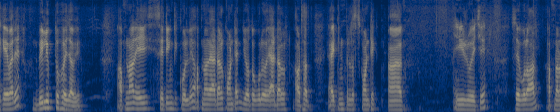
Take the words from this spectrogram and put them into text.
একেবারে বিলুপ্ত হয়ে যাবে। আপনার এই সেটিংটি করলে আপনার অ্যাডাল্ট কন্ট্যাক্ট যতগুলো অ্যাডাল্ট অর্থাৎ এইটিন প্লাস কন্ট্যাক্ট এই রয়েছে, সেগুলো আর আপনার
